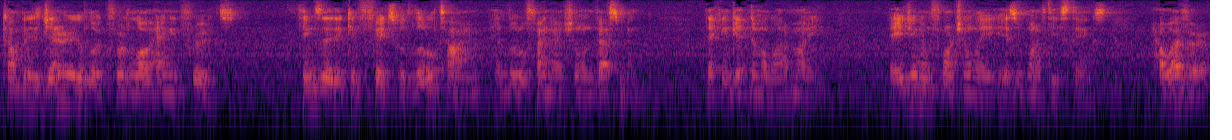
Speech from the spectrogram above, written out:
companies generally look for low-hanging fruits, things that they can fix with little time and little financial investment that can get them a lot of money. Aging, unfortunately, is one of these things. However,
